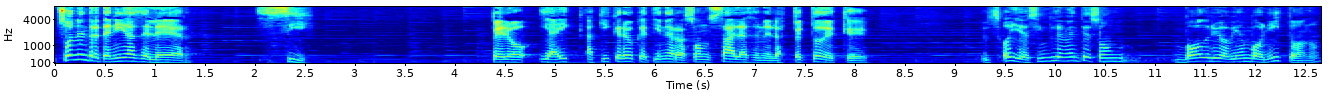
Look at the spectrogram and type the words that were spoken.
son entretenidas de leer, sí. Pero, y ahí, aquí creo que tiene razón Salas en el aspecto de que, oye, simplemente son bodrio bien bonito, ¿no?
